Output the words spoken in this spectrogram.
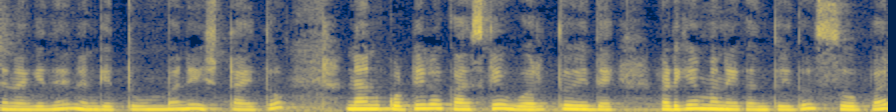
ಚೆನ್ನಾಗಿದೆ. ನನಗೆ ತುಂಬಾ ಇಷ್ಟ ಆಯಿತು. ನಾನು ಕೊಟ್ಟಿರೋ ಕಾಸಿಗೆ ವರ್ತು ಇದೆ. ಅಡುಗೆ ಮನೆಗಂತೂ ಇದು ಸೂಪರ್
